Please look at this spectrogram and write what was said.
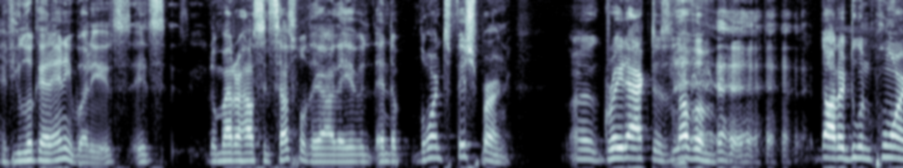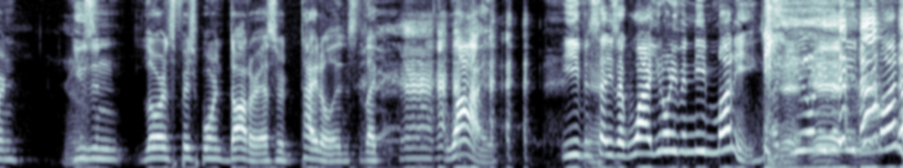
if you look at anybody, it's it's no matter how successful they are, they end up. Laurence Fishburne, uh, great actors, love him. Daughter doing porn. Using Laurence Fishburne's daughter as her title, and it's like, why? He even said, "He's like, why? You don't even need money. Like, you don't even need money.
